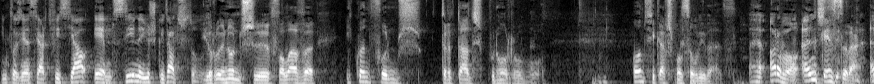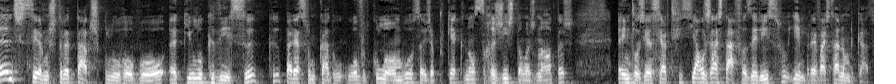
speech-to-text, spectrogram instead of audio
inteligência artificial é a medicina e os cuidados de saúde. E o Rui Nunes eh, falava, e quando formos tratados por um robô? Onde fica a responsabilidade? Eh, ora bom, antes, quem será? antes de sermos tratados pelo robô, aquilo que disse, que parece um bocado o ovo de Colombo, ou seja, porque é que não se registram as notas, a inteligência artificial já está a fazer isso e em breve vai estar no mercado.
